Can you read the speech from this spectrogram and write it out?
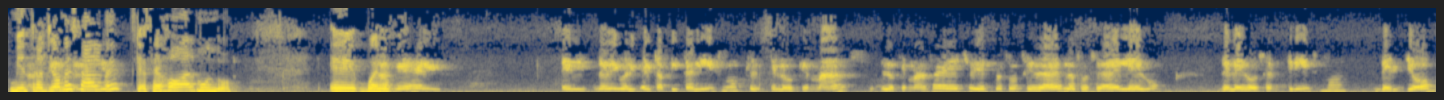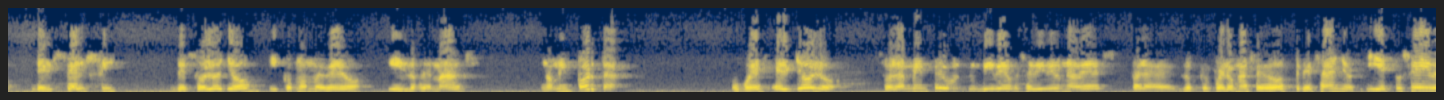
Mientras yo me salve, que se joda el mundo. Eh, bueno. el, el, digo, el, capitalismo, que, lo que más, lo que más ha hecho y esta sociedad es la sociedad del ego, del egocentrismo, del yo, del selfie, de solo yo y cómo me veo y los demás no me importa. Como es el YOLO, solamente vive, se vive una vez para los que fueron hace dos, tres años y esto se ha ido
